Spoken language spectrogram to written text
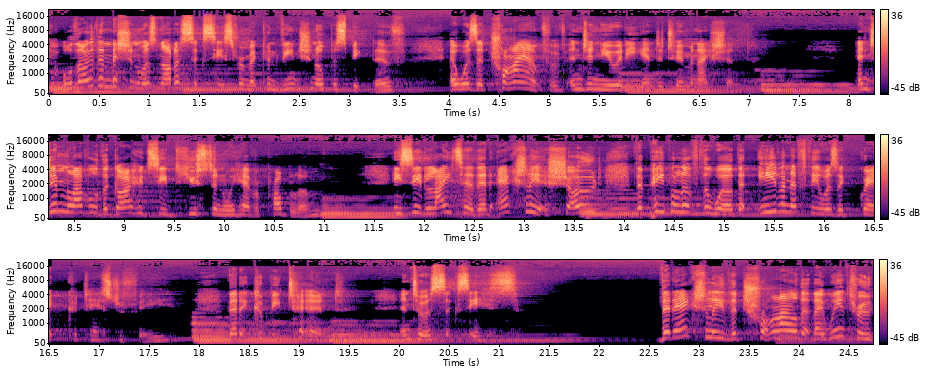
Although the mission was not a success from a conventional perspective, it was a triumph of ingenuity and determination. And Jim Lovell, the guy who'd said, Houston, we have a problem, he said later that actually it showed the people of the world that even if there was a great catastrophe, that it could be turned into a success. That actually, the trial that they went through,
